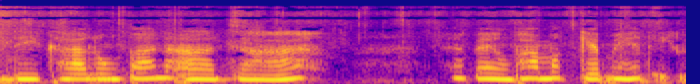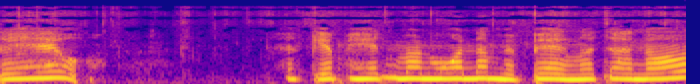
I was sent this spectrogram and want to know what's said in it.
วัสดีค่ะลุงป้านาอาจ๋าแม่แป้งพามาเก็บเห็ดอีกแล้วเก็บเห็ดมันม้วนน้ำแม่แป้งเนาะจ้าเนาะ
